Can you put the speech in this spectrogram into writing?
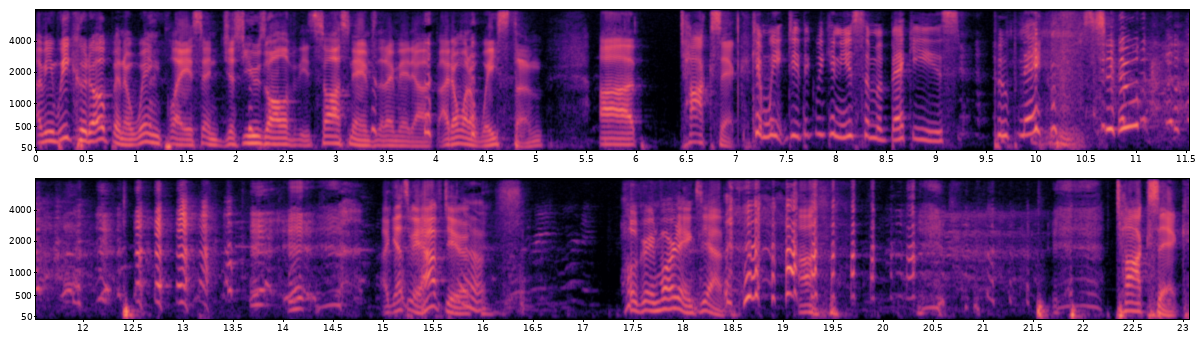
I mean, we could open a wing place and just use all of these sauce names that I made up. I don't want to waste them. Uh, toxic. Can we? Do you think we can use some of Becky's poop names too? I guess we have to. Whole grain mornings, yeah. Uh, toxic.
